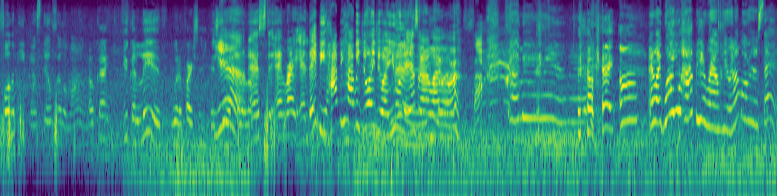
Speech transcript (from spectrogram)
full of people and still feel alone. Okay, you can live with a person. And still feel Yeah, alone. and st- and right, and they be happy, happy, joy, joy, and you on the inside like, like, cry me a river." okay, um, and like, why are you happy around here? And I'm over here sad.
